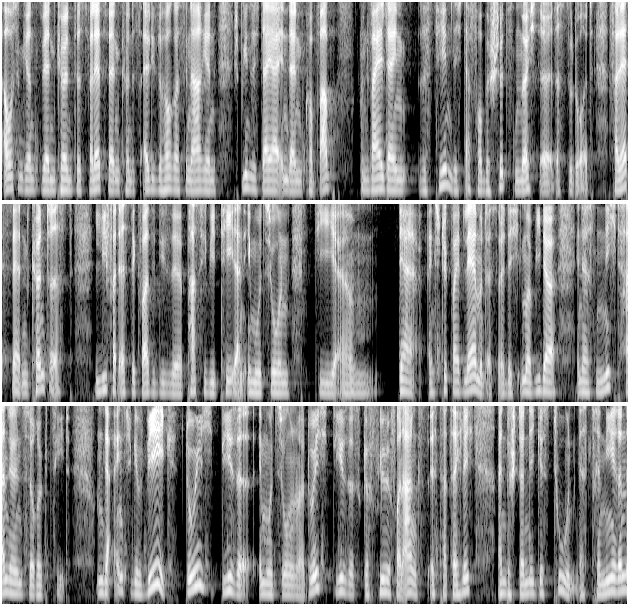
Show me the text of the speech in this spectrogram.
ausgegrenzt werden könntest, verletzt werden könntest. All diese Horrorszenarien spielen sich da ja in deinem Kopf ab. Und weil dein System dich davor beschützen möchte, dass du dort verletzt werden könntest, liefert es dir quasi diese Passivität an Emotionen, die ähm, ja, ein Stück weit lähmend ist oder dich immer wieder in das Nichthandeln zurückzieht. Und der einzige Weg durch diese Emotionen oder durch dieses Gefühl von Angst ist tatsächlich ein beständiges Tun, das Trainieren,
